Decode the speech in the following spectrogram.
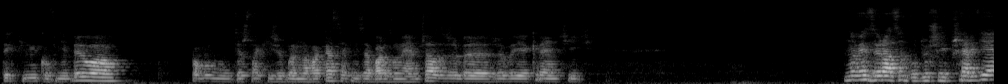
tych filmików nie było. Powód był też taki, że byłem na wakacjach, nie za bardzo miałem czas, żeby, żeby je kręcić. No więc wracam po dłuższej przerwie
